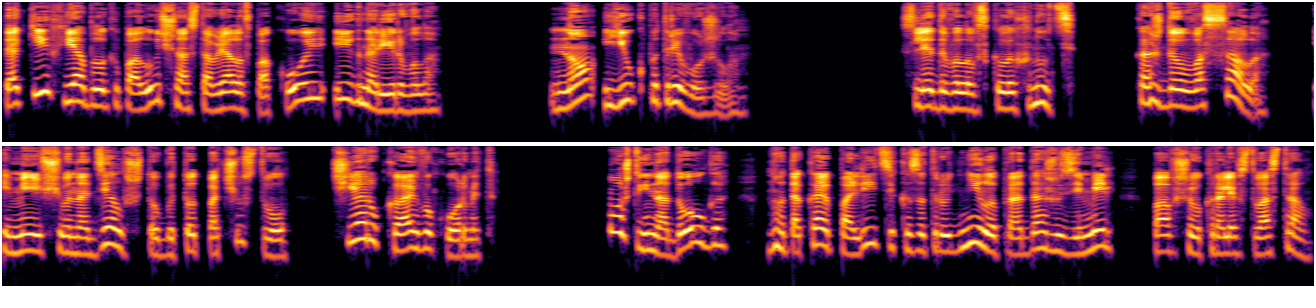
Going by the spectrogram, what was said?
Таких я благополучно оставляла в покое и игнорировала. Но юг потревожила. Следовало всколыхнуть каждого вассала, имеющего надел, чтобы тот почувствовал, чья рука его кормит. Может, и ненадолго, но такая политика затруднила продажу земель павшего королевства Астрал.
